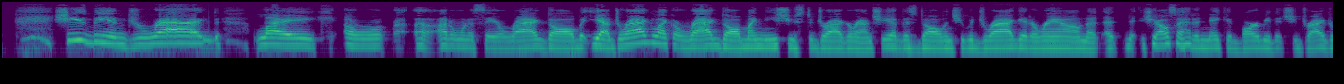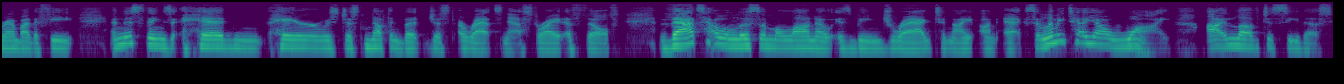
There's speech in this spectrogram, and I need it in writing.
she's being dragged like a uh, I don't want to say a rag doll, but yeah, dragged like a rag doll. My niece used to drag around. She had this doll and she would drag it around. Uh, uh, She also had a naked Barbie that she dragged around by the feet. And this thing's head and hair was just nothing but just a rat's nest, right? Of filth. That's how Alyssa Milano is being dragged tonight on X. And let me tell y'all why I love to see this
